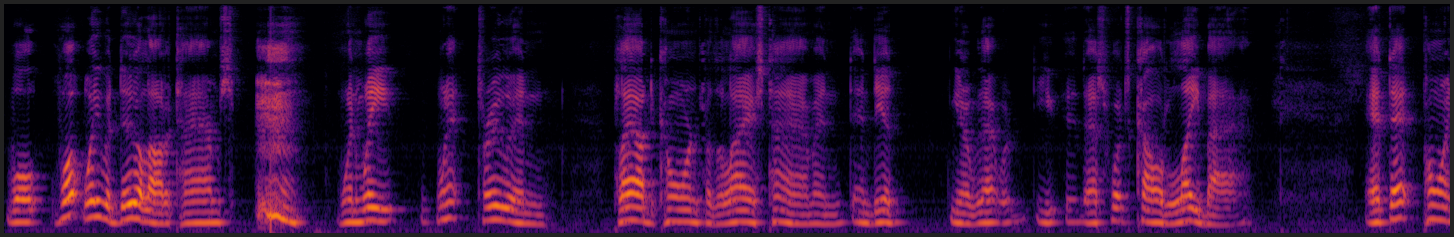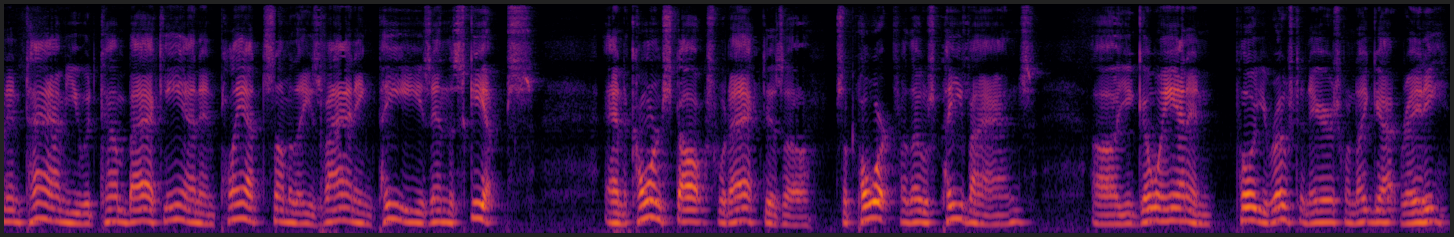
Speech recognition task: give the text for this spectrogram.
Well, what we would do a lot of times when we went through and plowed the corn for the last time and, and did, you know, that would, you, that's what's called lay-by. At that point in time, you would come back in and plant some of these vining peas in the skips. And the corn stalks would act as a support for those pea vines. Uh, you go in and pull your roasting ears when they got ready,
